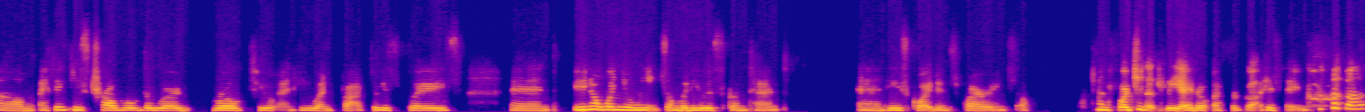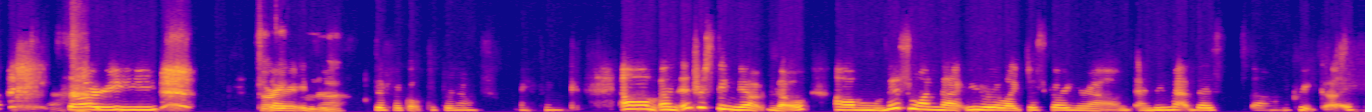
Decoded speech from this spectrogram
um, i think he's traveled the world world too and he went back to his place and you know when you meet somebody who is content and he's quite inspiring. So unfortunately, I don't I forgot his name. Sorry. Sorry. Sorry it's difficult to pronounce, I think. Um, an interesting note though, um, this one night we were like just going around and we met this um Greek guy.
